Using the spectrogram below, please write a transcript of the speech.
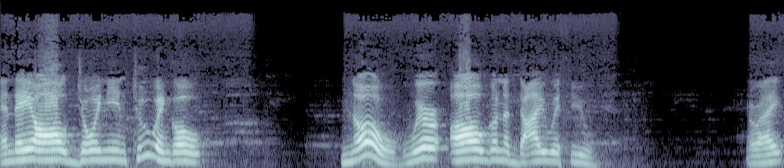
And they all join in too and go, no, we're all going to die with you. All right?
